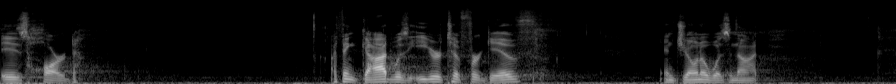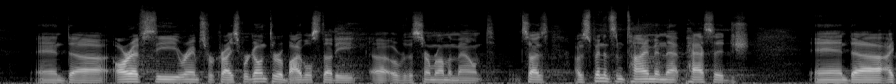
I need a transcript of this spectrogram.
is hard. I think God was eager to forgive, and Jonah was not. And uh, RFC, Rams for Christ, we're going through a Bible study uh, over the Sermon on the Mount. So I was, I was, spending some time in that passage, and uh, I,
